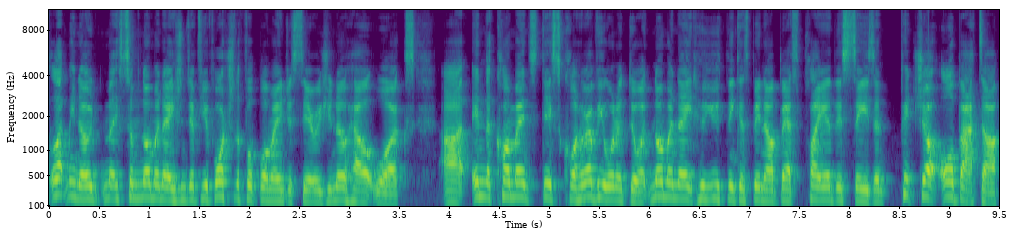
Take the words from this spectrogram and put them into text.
let me know, make some nominations. If you've watched the Football Manager series, you know how it works. Uh, in the comments, Discord, however you want to do it, nominate who you think has been our best player this season, pitcher or batter,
